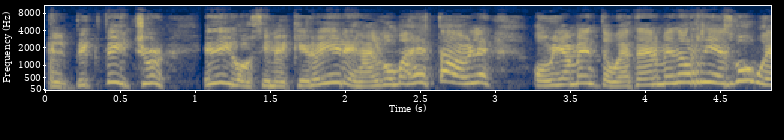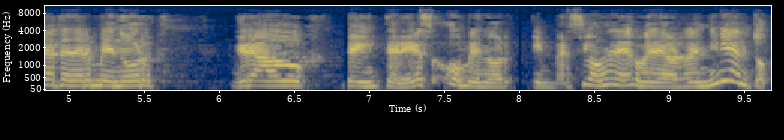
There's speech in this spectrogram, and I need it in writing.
el big picture, y digo, si me quiero ir en algo más estable, obviamente voy a tener menos riesgo, voy a tener menor grado de interés o menor inversión, o menor rendimiento.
